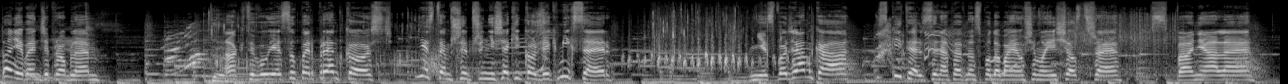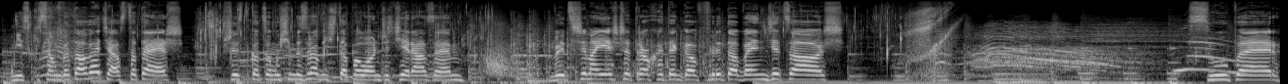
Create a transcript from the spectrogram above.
To nie będzie problem. Aktywuję super prędkość. Jestem szybszy niż jakikolwiek mikser. Niespodzianka! Skittlesy na pewno spodobają się mojej siostrze. Wspaniale! Miski są gotowe, ciasto też. Wszystko, co musimy zrobić, to połączyć je razem. Wytrzymaj jeszcze trochę tego fry, to będzie coś. Super!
